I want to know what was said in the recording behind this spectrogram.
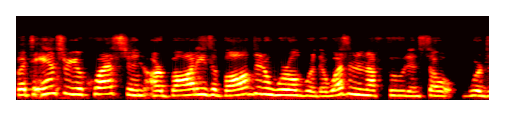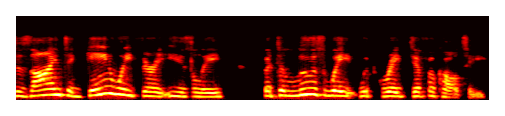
But to answer your question, our bodies evolved in a world where there wasn't enough food. And so we're designed to gain weight very easily but to lose weight with great difficulty.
